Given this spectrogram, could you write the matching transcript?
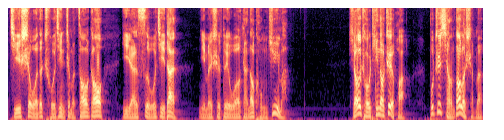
即使我的处境这么糟糕，依然肆无忌惮。你们是对我感到恐惧吗？小丑听到这话，不知想到了什么，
